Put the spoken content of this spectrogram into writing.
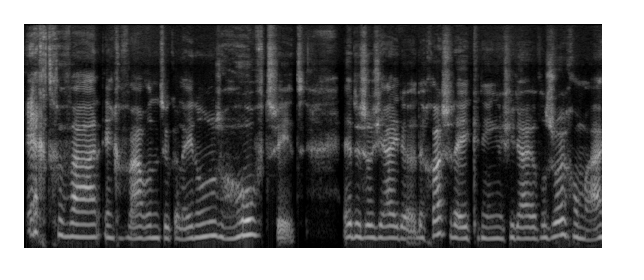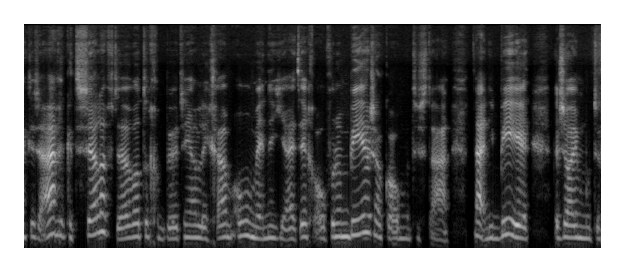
echt gevaar en gevaar wat natuurlijk alleen in ons hoofd zit. Dus als jij de, de gasrekening, als je daar heel veel zorgen om maakt, is eigenlijk hetzelfde wat er gebeurt in jouw lichaam op het moment dat jij tegenover een beer zou komen te staan. Nou, die beer, zou je moeten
